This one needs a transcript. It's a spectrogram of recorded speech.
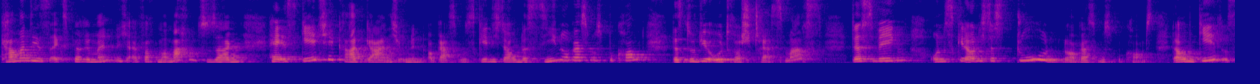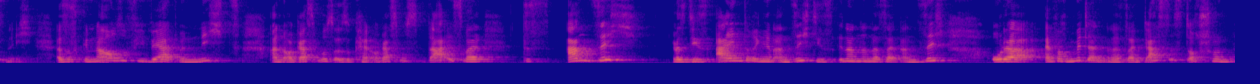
kann man dieses Experiment nicht einfach mal machen, zu sagen, hey, es geht hier gerade gar nicht um den Orgasmus. Es geht nicht darum, dass sie einen Orgasmus bekommt, dass du dir ultra Stress machst, deswegen. Und es geht auch nicht, dass du einen Orgasmus bekommst. Darum geht es nicht. Also es ist genauso viel wert, wenn nichts an Orgasmus, also kein Orgasmus da ist, weil das an sich, also dieses Eindringen an sich, dieses Ineinandersein an sich oder einfach miteinander sein, das ist doch schon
